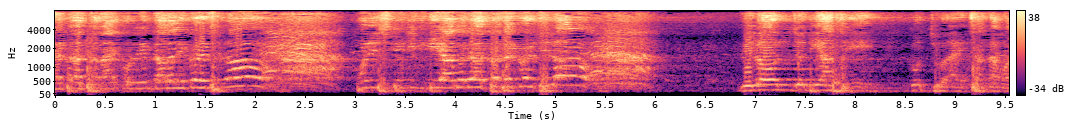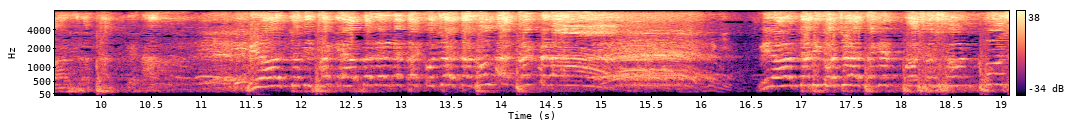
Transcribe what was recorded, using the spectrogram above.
নেতা থানায় করে দালালি করেছিল? পুলিশকে কি দিয়ে আমাদের অত্যাচার করেছিল? মিলন যদি আসে, কচুয়ায় চাঁদাবাজরা থাকবে না। মিলন যদি থাকে, আপনাদের নেতা কচুয়ায় দখলদার যদি কচুয়ায় থাকে প্রশাসন ঘুষ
